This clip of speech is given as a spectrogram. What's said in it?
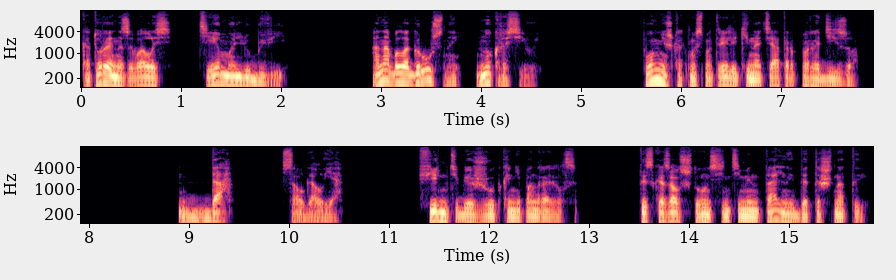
которая называлась «Тема любви». Она была грустной, но красивой. Помнишь, как мы смотрели кинотеатр «Парадизо»?» «Да», — солгал я. «Фильм тебе жутко не понравился. Ты сказал, что он сентиментальный до тошноты.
